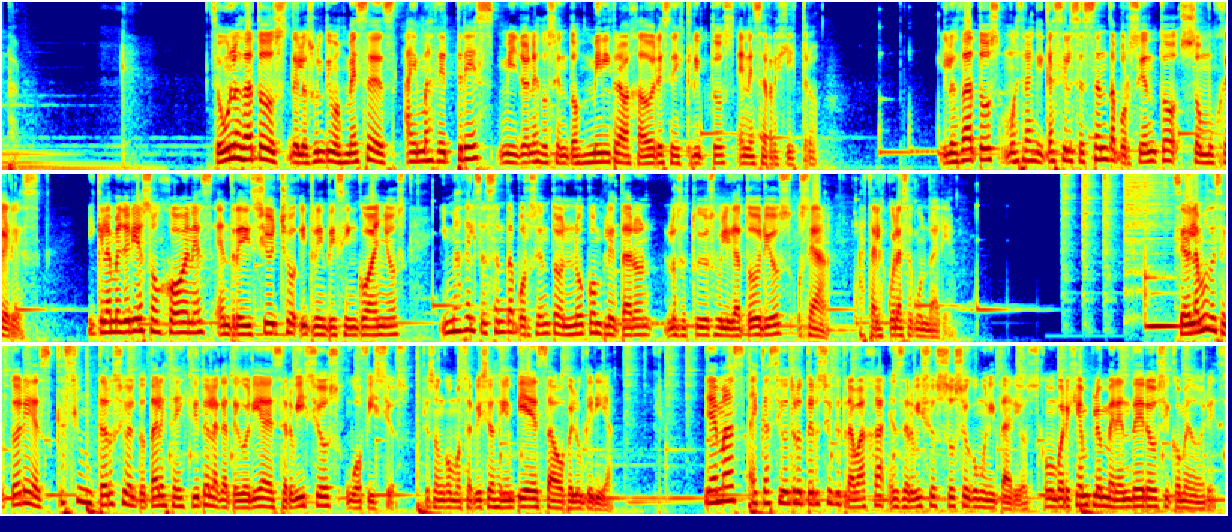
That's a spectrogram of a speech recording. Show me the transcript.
Según los datos de los últimos meses, hay más de 3.200.000 trabajadores inscriptos en ese registro. Y los datos muestran que casi el 60% son mujeres, y que la mayoría son jóvenes entre 18 y 35 años y más del 60% no completaron los estudios obligatorios, o sea, hasta la escuela secundaria. Si hablamos de sectores, casi un tercio del total está inscrito en la categoría de servicios u oficios, que son como servicios de limpieza o peluquería. Y además hay casi otro tercio que trabaja en servicios sociocomunitarios, como por ejemplo en merenderos y comedores.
